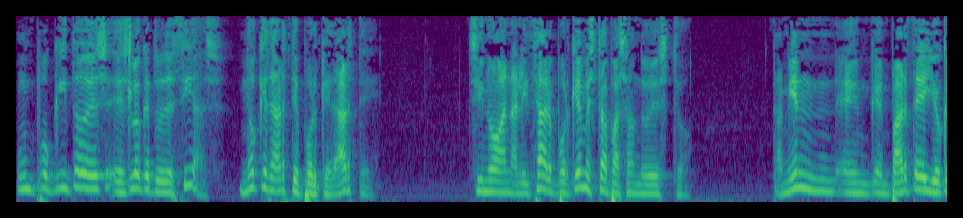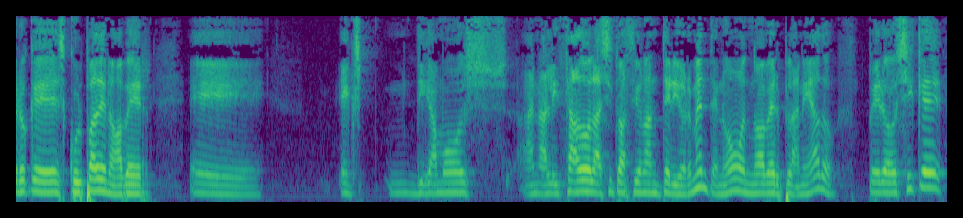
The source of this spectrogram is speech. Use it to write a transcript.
un poquito, es, es lo que tú decías. No quedarte por quedarte, sino analizar por qué me está pasando esto. También, en, en parte, yo creo que es culpa de no haber, eh, digamos, analizado la situación anteriormente, ¿no? No haber planeado. Pero sí que,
